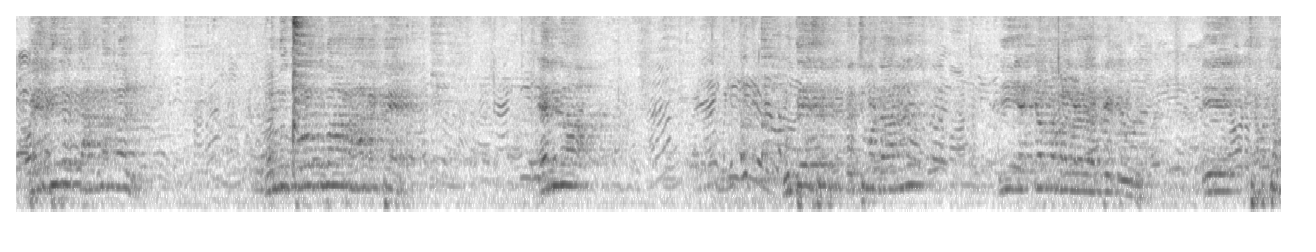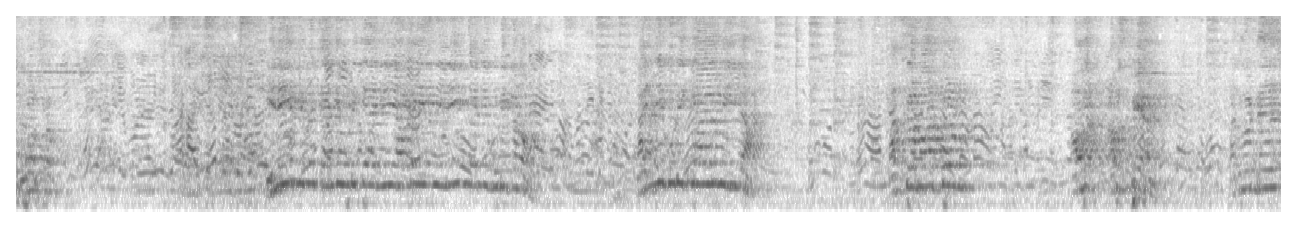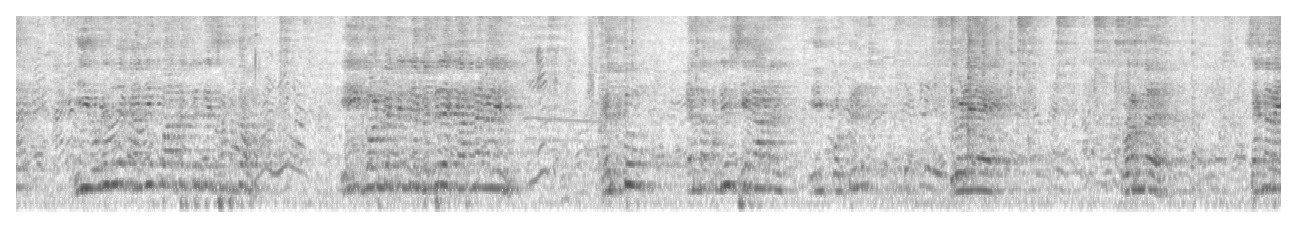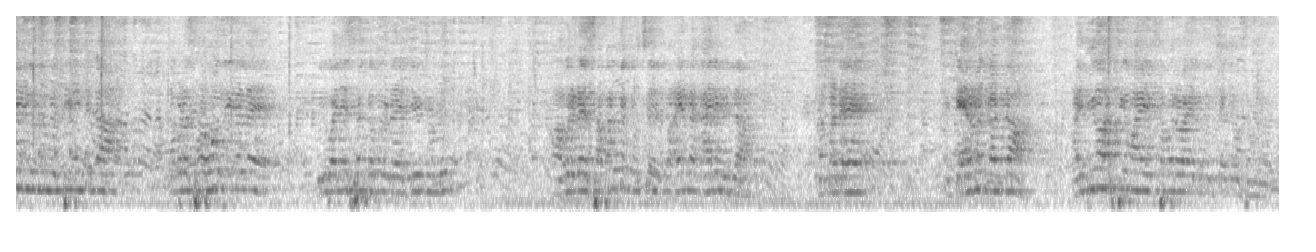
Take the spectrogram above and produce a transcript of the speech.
ബന്ധിത കരണങ്ങൾ ഒന്ന് തുറക്കുമാറാകട്ടെ എന്ന ഉദ്ദേശം വെച്ചുകൊണ്ടാണ് ഈ യജ്ഞം നമ്മൾ ഇവിടെ നടത്തിയിട്ടുള്ളത്. ഈ ശബ്ദഘോഷം. ഇനിയും ഇത് കഞ്ഞി കുടിക്കാൻ ഇനി അവിടെ ഇരുന്ന് ഇനിയും കഞ്ഞി കുടിക്കണോ? കഞ്ഞി കുടിക്കാനും ഇല്ല. അത്രമാത്രം അവ- അവസ്ഥയാണ്. അതുകൊണ്ട് ഈ ഒഴിഞ്ഞ കഞ്ഞിപ്പാത്രത്തിന്റെ ഈ ഗവൺമെന്റിന്റെ ബദിര കരണങ്ങളിൽ എത്തും എന്ന പ്രതീക്ഷയിലാണ് ഈ കൊട്ട് ഇവിടെ തുടർന്ന് ചെങ്ങറയിൽ നിന്നും എത്തിയിരിക്കുന്ന നമ്മുടെ സഹോദരികളെ ഒരു വലിയ സംഘം ഇവിടെ എത്തിയിട്ടുണ്ട്. അവരുടെ സമരത്തെ കുറിച്ച് പറയേണ്ട കാര്യമില്ല. നമ്മുടെ കേരളം കണ്ട ഐതിഹാസികമായ സമരമായിരുന്നു ചെങ്ങറ സമരം.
